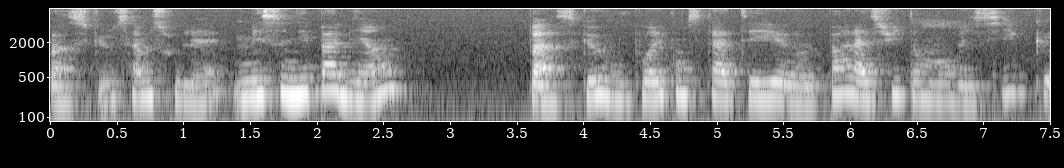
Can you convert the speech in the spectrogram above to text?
parce que ça me saoulait, mais ce n'est pas bien parce que vous pourrez constater euh, par la suite dans mon récit que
